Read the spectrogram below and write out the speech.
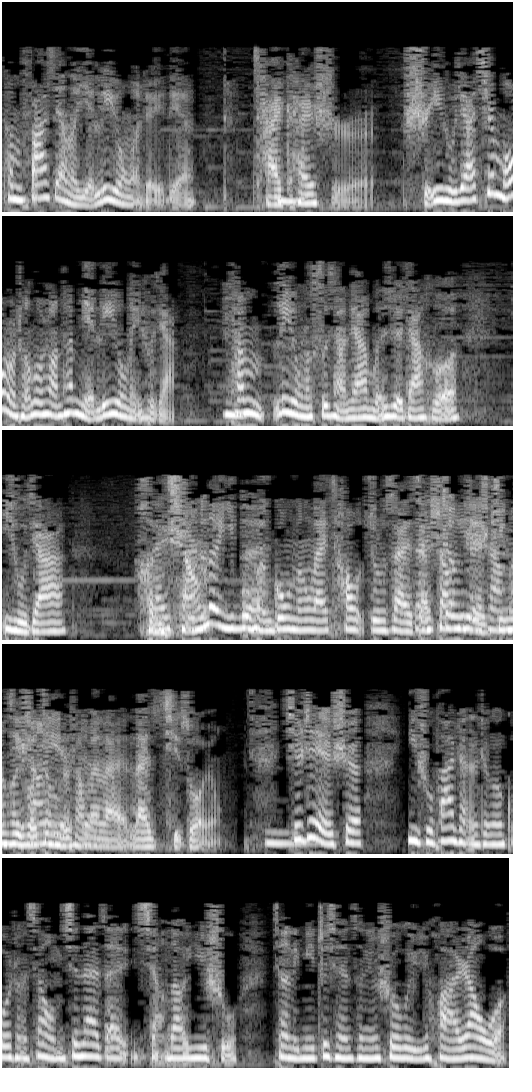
他们发现了，也利用了这一点，才开始使艺术家。其实某种程度上，他们也利用了艺术家，他们利用了思想家、文学家和艺术家。很强的一部分功能来操，就是在在商业、经济和政治上面来来起作用。其实这也是艺术发展的整个过程。像我们现在在想到艺术，像李密之前曾经说过一句话，让我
